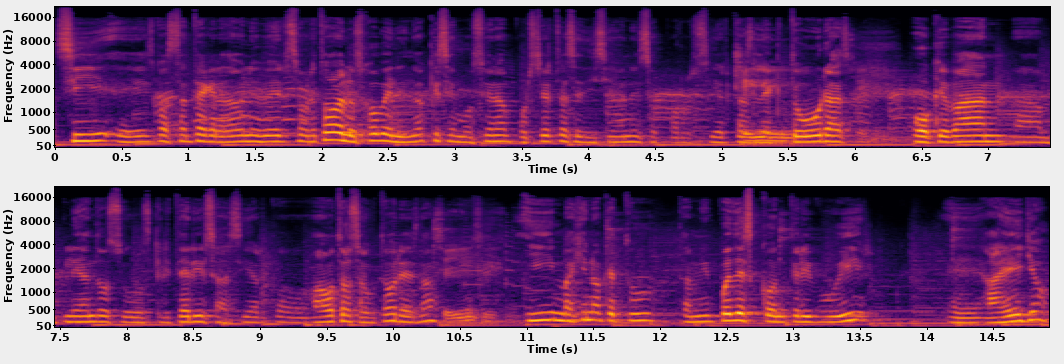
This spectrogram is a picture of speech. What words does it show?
sí es bastante agradable ver, sobre todo a los jóvenes, ¿no? Que se emocionan por ciertas ediciones o por ciertas lecturas o que van ampliando sus criterios a cierto, a otros autores, ¿no? Sí, sí. Y imagino que tú también puedes contribuir eh, a ello,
